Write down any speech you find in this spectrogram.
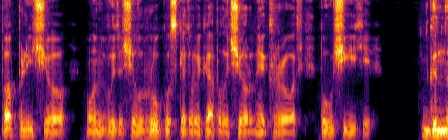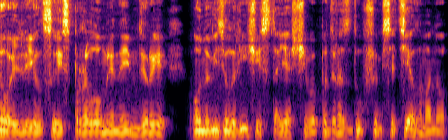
по плечо. Он вытащил руку, с которой капала черная кровь паучихи, Гной лился из проломленной им дыры. Он увидел Ричи, стоящего под раздувшимся телом оно,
